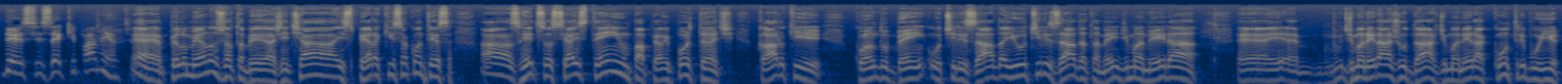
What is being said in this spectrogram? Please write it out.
desses equipamentos. É, pelo menos, JB, a gente já espera que isso aconteça. As redes sociais têm um papel importante. Claro que quando bem utilizada e utilizada também de maneira é, é, de maneira a ajudar, de maneira a contribuir,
